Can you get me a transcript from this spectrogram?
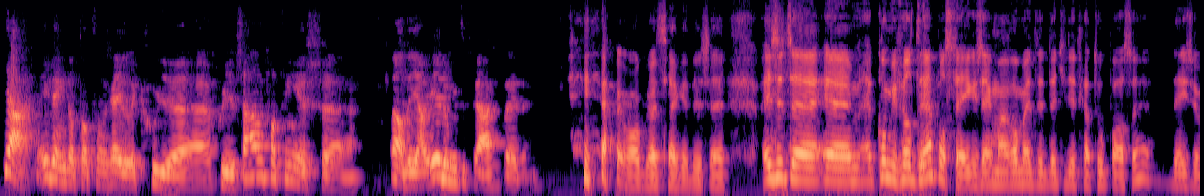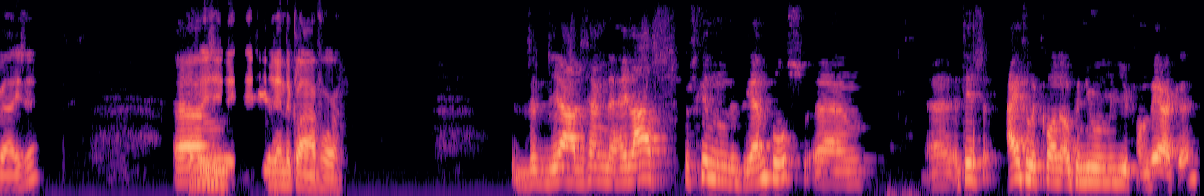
Ja, ik denk dat dat een redelijk goede, goede samenvatting is. Uh, we hadden jou eerder moeten vragen, Peter. ja, dat wou ik net zeggen. Dus, uh, is het, uh, um, kom je veel drempels tegen, zeg maar, om het, dat je dit gaat toepassen, op deze wijze? Of is, ehm, is iedereen er klaar voor? ja, er zijn helaas verschillende drempels. Ehm, eh, het is eigenlijk gewoon ook een nieuwe manier van werken.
